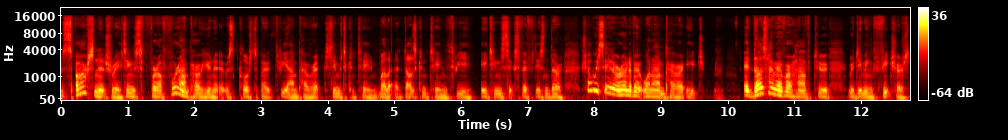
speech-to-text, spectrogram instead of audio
sparse in its ratings. For a 4 amp hour unit, it was close to about 3 amp hour. It seems to contain, well, it does contain three 18650s, and they're, shall we say, around about 1 amp hour each. It does, however, have two redeeming features.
